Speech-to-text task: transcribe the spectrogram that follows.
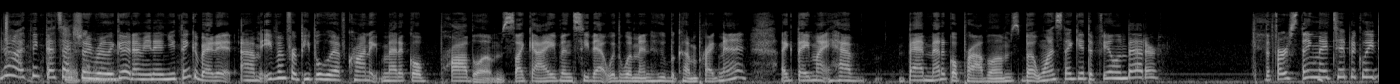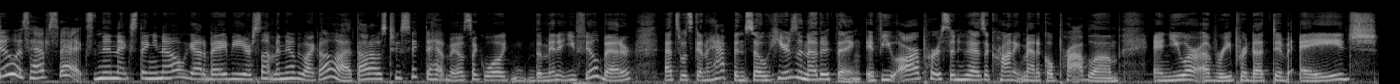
no, I think that's actually really good. I mean, and you think about it, um, even for people who have chronic medical problems, like I even see that with women who become pregnant, like they might have bad medical problems, but once they get to feeling better, the first thing they typically do is have sex. And then next thing you know, we got a baby or something, and they'll be like, oh, I thought I was too sick to have me. I was like, well, the minute you feel better, that's what's going to happen. So here's another thing. If you are a person who has a chronic medical problem and you are of reproductive age,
